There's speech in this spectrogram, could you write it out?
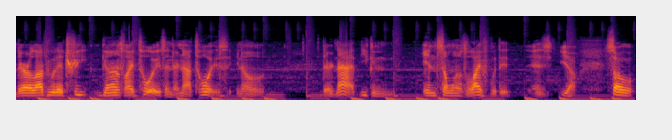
there are a lot of people that treat guns like toys, and they're not toys. You know, they're not. You can end someone's life with it, as you know. So,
